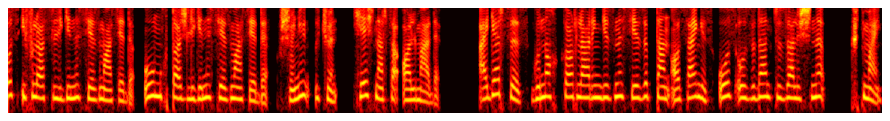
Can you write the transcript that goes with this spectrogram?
o'z iflosligini sezmas edi. U muhtojligini sezmas edi. Shuning uchun hech narsa olmadi. Agar siz gunohkorlaringizni sezib tan olsangiz o'z o'zidan tuzalishni kutmang.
